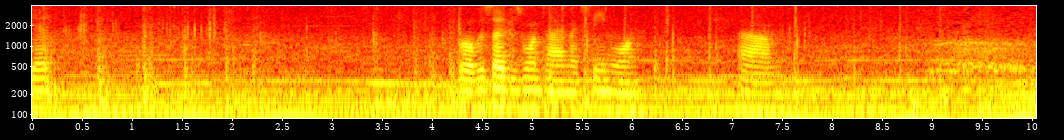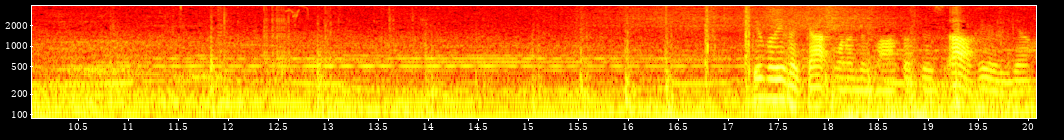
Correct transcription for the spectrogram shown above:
yet. Well, besides this one time, I've seen one. Um, I do believe I got one of them off of this. Oh, here we go.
